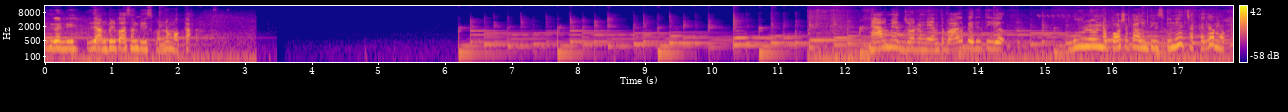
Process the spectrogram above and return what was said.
ఇదిగోండి ఇది అంకుల్ కోసం తీసుకున్న మొక్క. నేల మీద చూడండి ఎంత బాగా పెరుగుతాయో. భూమిలో ఉన్న పోషకాలను తీసుకుని చక్కగా మొక్క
